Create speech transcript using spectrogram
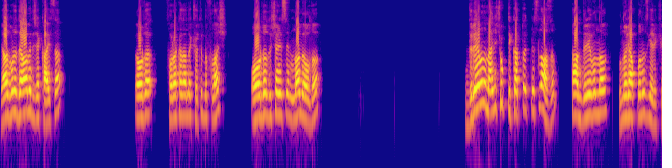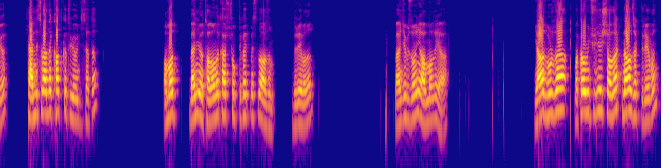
Yani burada devam edecek Kaysa. Orada Soraka'dan da kötü bir flash. Orada düşen isim Nami oldu. Draven'ın bence çok dikkatli etmesi lazım. Tamam Draven'la bunları yapmanız gerekiyor. Kendisi bende kat katı bir oyuncu zaten. Ama ben diyorum Talon'a karşı çok dikkat etmesi lazım Draven'ın. Bence biz onu almalı ya. Yalnız burada bakalım 3. eşya olarak ne alacak Draven?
